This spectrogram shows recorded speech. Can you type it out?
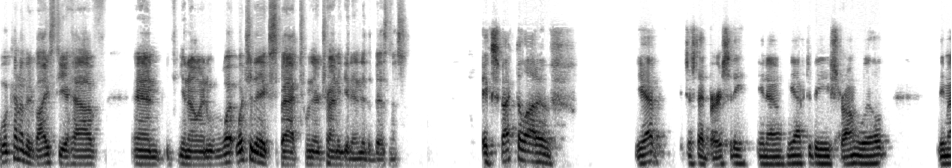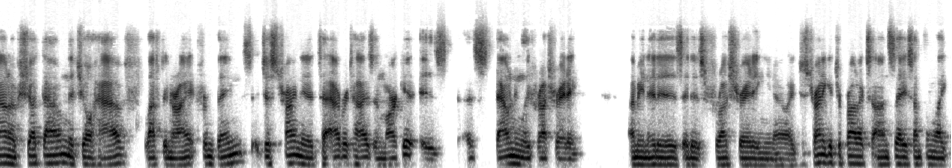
What kind of advice do you have, and you know, and what what should they expect when they're trying to get into the business? Expect a lot of, yeah, just adversity. You know, you have to be strong-willed. the amount of shutdown that you'll have left and right from things, just trying to, to advertise and market is astoundingly frustrating. I mean, it is it is frustrating, you know, like just trying to get your products on, say something like,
